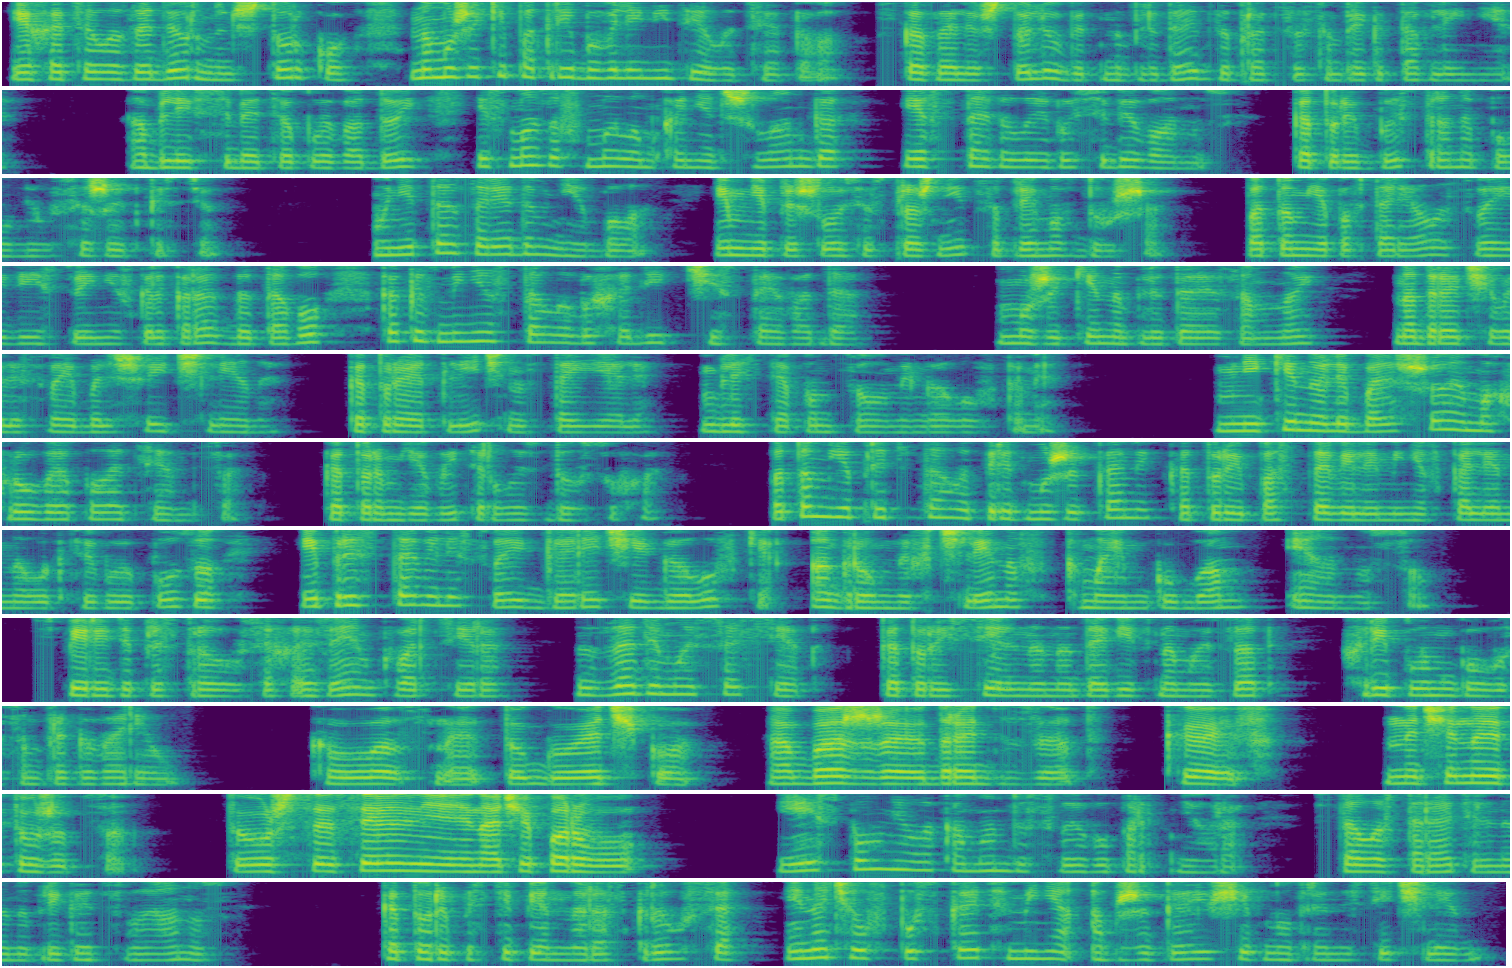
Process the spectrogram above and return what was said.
Я хотела задернуть шторку, но мужики потребовали не делать этого. Сказали, что любят наблюдать за процессом приготовления. Облив себя теплой водой и смазав мылом конец шланга, я вставила его себе в анус, который быстро наполнился жидкостью. Унитаза рядом не было, и мне пришлось испражниться прямо в душе. Потом я повторяла свои действия несколько раз до того, как из меня стала выходить чистая вода. Мужики, наблюдая за мной, надрачивали свои большие члены, которые отлично стояли, блестя пунцовыми головками. Мне кинули большое махровое полотенце, которым я вытерлась досуха. Потом я предстала перед мужиками, которые поставили меня в коленно-локтевую позу и приставили свои горячие головки огромных членов к моим губам и анусу. Спереди пристроился хозяин квартиры, сзади мой сосед, который, сильно надавив на мой зад, хриплым голосом проговорил. «Классное тугое очко. Обожаю драть взад. Кайф. Начинает тужиться. Тужься сильнее, иначе порву». Я исполнила команду своего партнера, стала старательно напрягать свой анус, который постепенно раскрылся и начал впускать в меня обжигающий внутренности член.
